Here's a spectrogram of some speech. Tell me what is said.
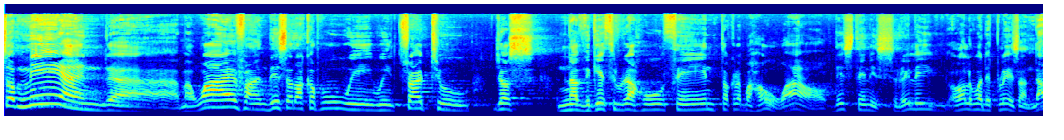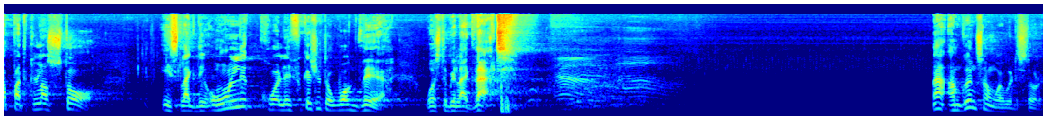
So me and uh, my wife and this other couple, we, we tried to just navigate through that whole thing, talking about how, wow, this thing is really all over the place. And that particular store is like the only qualification to work there was to be like that. Now, I'm going somewhere with the story.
